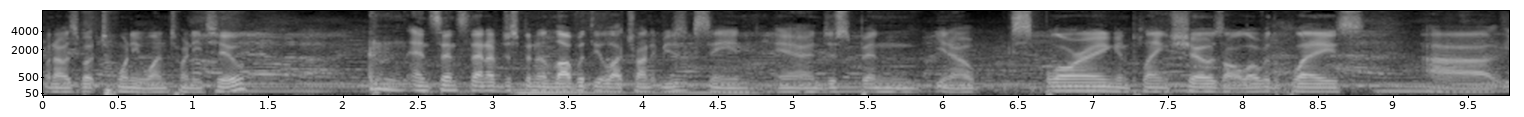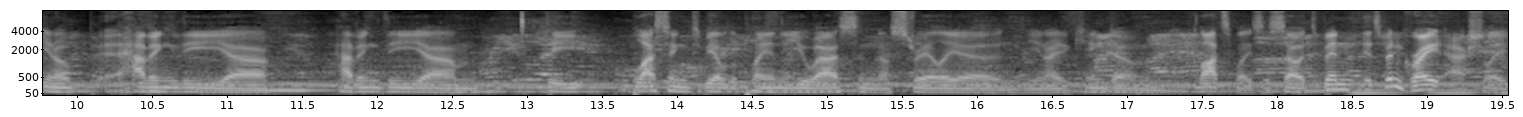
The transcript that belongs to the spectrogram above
when I was about 21, 22. and since then, I've just been in love with the electronic music scene and just been, you know, exploring and playing shows all over the place. Uh, you know, having the uh, having the um, the blessing to be able to play in the U.S. and Australia and the United Kingdom, lots of places. So it's been it's been great actually.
